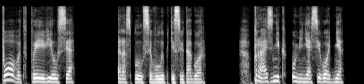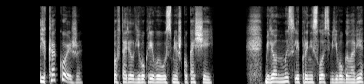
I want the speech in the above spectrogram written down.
Повод появился. Расплылся в улыбке Святогор. Праздник у меня сегодня. И какой же? Повторил его кривую усмешку Кощей. Миллион мыслей пронеслось в его голове,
